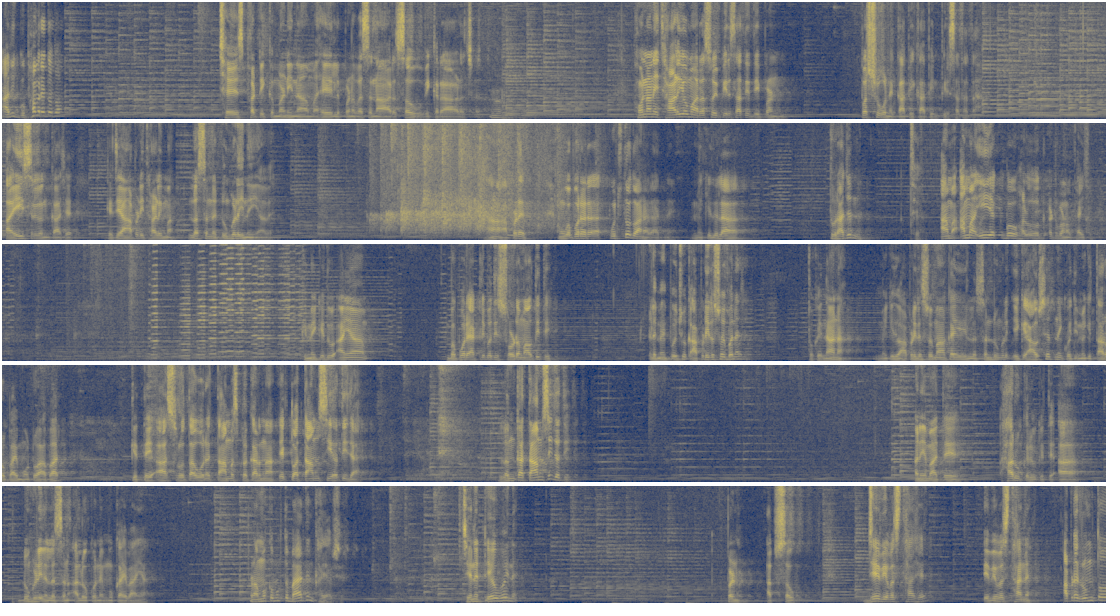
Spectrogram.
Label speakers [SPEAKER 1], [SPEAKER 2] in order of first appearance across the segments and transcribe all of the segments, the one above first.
[SPEAKER 1] આવી ગુફામાં રહેતો હતો? છે સ્ફટિક મણિના મહેલ પણ વસનાર સૌ વિકરાળ છે. હોનાની થાળીઓમાં રસોઈ પીરસાતી હતી પણ પશુઓને કાપી કાપીને પીરસાતા હતા. આ એ શ્રીલંકા છે કે જ્યાં આપણી થાળીમાં લસણ ને ડુંગળી નહીં આવે. હા, આપણે હું બપોરે પૂછતો હતો આને રાજને. મેં કીધું, લા તું રાજ જ ને? છે. આમાં આમાં એ એક બહુ હાળું અટવાણો થાય છે. કે મેં કીધું અહીંયા બપોરે આટલી બધી સોડમ આવતી હતી. એટલે મેં પૂછ્યું કે આપણી રસોઈ બને છે? તો કે ના ના. મેં કીધું, આપણી રસોઈમાં કંઈ લસણ ડુંગળી એ કે, આવશે જ નહીં કોઈ દી. મેં કીધું, તારો ભાઈ મોટો આભાર કે તે આ શ્રોતાઓને તામસ પ્રકારના, એક તો આ તામસી હતી જાય લંકા તામસી જ હતી. અને એમાં તે સારું કર્યું કે તે આ ડુંગળીને લસણ આ લોકોને મુકાવ્યા અહીંયા. પણ અમુક અમુક તો બહાર જઈને ખાઈ આવશે. જેને ટેવ હોય ને. પણ આપ સૌ, જે વ્યવસ્થા છે, એ વ્યવસ્થાને આપણે રૂમ તો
